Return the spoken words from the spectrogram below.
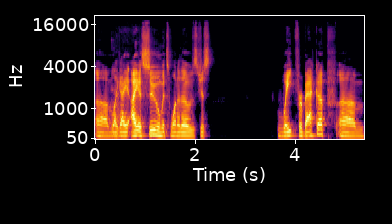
Um, like I, I assume it's one of those just wait for backup. Um,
